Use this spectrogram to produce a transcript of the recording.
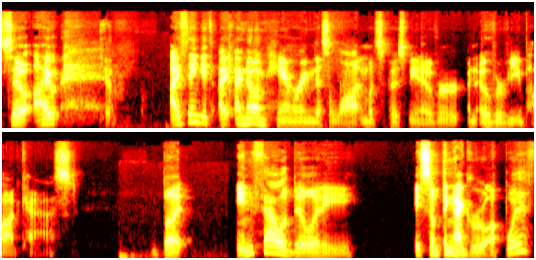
So I yeah. I think it's I, I know I'm hammering this a lot in what's supposed to be an over an overview podcast. But infallibility is something I grew up with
